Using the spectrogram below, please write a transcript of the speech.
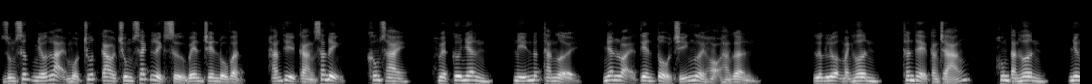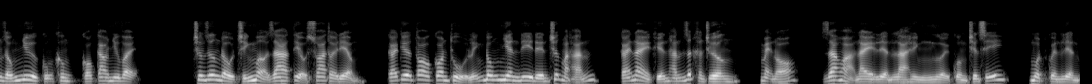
Dùng sức nhớ lại một chút cao trung sách lịch sử bên trên đồ vật, hắn thì càng xác định, không sai, huyệt cư nhân, nín đất thang người, nhân loại tiên tổ trí người họ hàng gần. Lực lượng mạnh hơn, thân thể càng tráng, hung tàn hơn, nhưng giống như cũng không có cao như vậy. Trương Dương đầu chính mở ra tiểu xoa thời điểm, cái kia to con thủ lĩnh bỗng nhiên đi đến trước mặt hắn, cái này khiến hắn rất khẩn trương, mẹ nó, gia hỏa này liền là hình người cuồng chiến sĩ, một quyền liền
